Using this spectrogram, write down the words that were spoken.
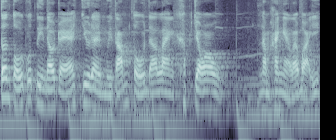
tên tuổi của tiền đạo trẻ chưa đầy 18 tuổi đã lan khắp châu Âu. Năm 2007,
